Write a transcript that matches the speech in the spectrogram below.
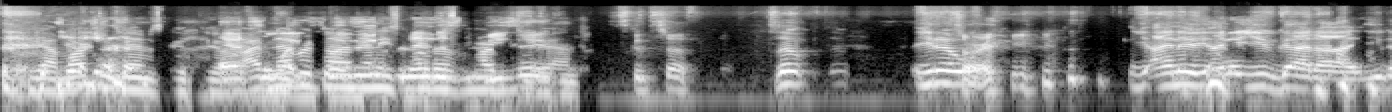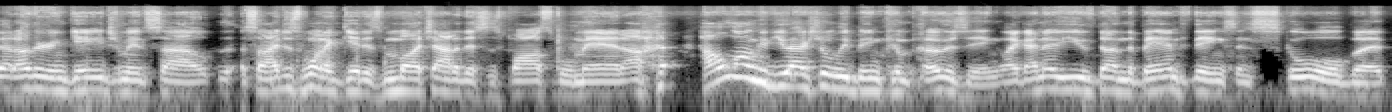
Yeah, marching band is good too. I've never like, done any sort of marching music. band. It's good stuff. So, you know, Sorry. I know. I know you've got uh, you got other engagements. Uh, so I just want to get as much out of this as possible, man. Uh, how long have you actually been composing? Like, I know you've done the band thing since school, but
